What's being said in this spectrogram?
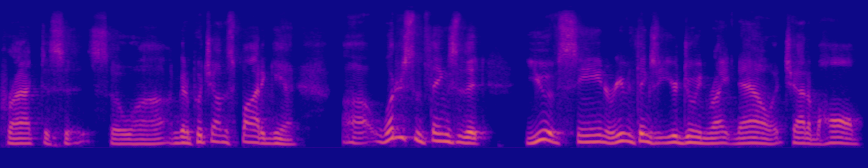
practices. So uh, I'm going to put you on the spot again. Uh, what are some things that you have seen, or even things that you're doing right now at Chatham Hall,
